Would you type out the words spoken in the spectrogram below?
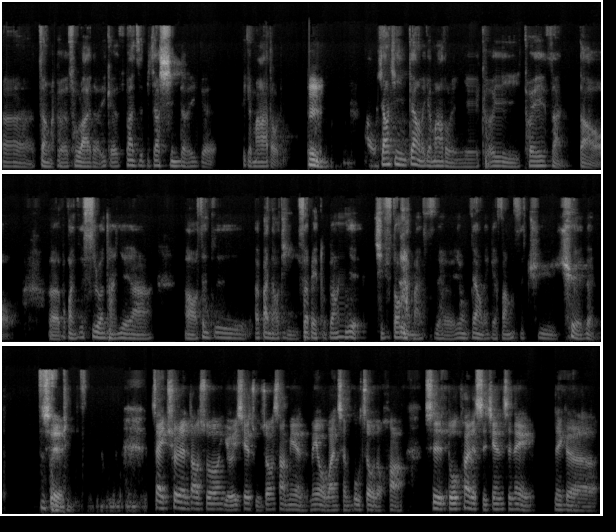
呃整合出来的一个算是比较新的一个一个 model。嗯。我相信这样的一个 model 也可以推展到，呃，不管是四轮产业啊，啊，甚至呃半导体设备组装业，其实都还蛮适合用这样的一个方式去确认的。是。在确认到说有一些组装上面没有完成步骤的话，是多快的时间之内，那个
